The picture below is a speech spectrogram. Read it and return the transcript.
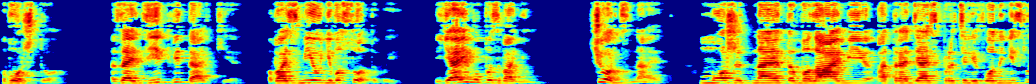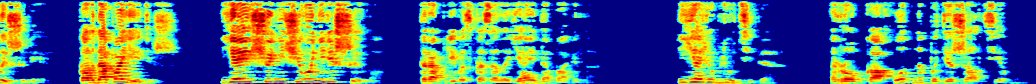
Вот что. Зайди к Витальке. Возьми у него сотовый. Я ему позвоню. Черт знает. Может, на этом Валааме, отродясь, про телефоны не слышали. Когда поедешь? Я еще ничего не решила, торопливо сказала я и добавила. Я люблю тебя. Ромка охотно поддержал тему.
